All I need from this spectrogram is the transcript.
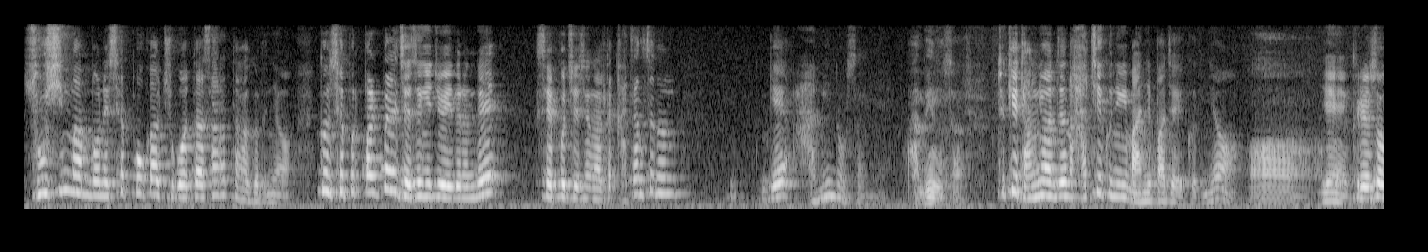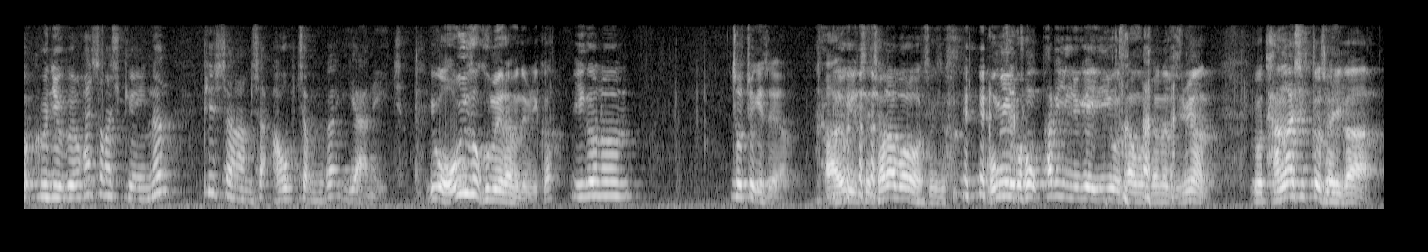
수십만 번의 세포가 죽었다 살았다 하거든요. 그건 세포를 빨리빨리 재생해줘야 되는데 세포 재생할 때 가장 쓰는 게 아미노산이에요. 아미노산. 특히 당뇨 환자는 하체 근육이 많이 빠져 있거든요. 아. 예, 그래서 근육을 활성화시켜 있는 아미노산 아홉 종류가 이 안에 있죠. 이거 어디서 구매를 하면 됩니까? 이거는 저쪽에서요. 아, 여기 제 전화번호 010-8216-1253으로 전화 주시면 요 당아식도 저희가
